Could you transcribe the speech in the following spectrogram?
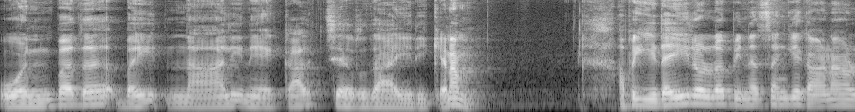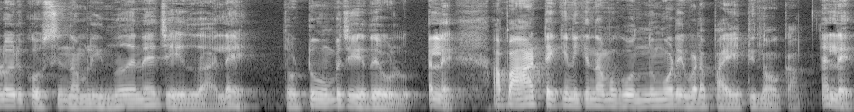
ഒൻപത് ബൈ നാലിനേക്കാൾ ചെറുതായിരിക്കണം. അപ്പോൾ ഇടയിലുള്ള ഭിന്നസംഖ്യ കാണാനുള്ള ഒരു ക്വസ്റ്റ്യൻ നമ്മൾ ഇന്ന് തന്നെ ചെയ്തതാണ് അല്ലേ? തൊട്ട് മുമ്പ് ചെയ്തേ ഉള്ളൂ അല്ലേ? അപ്പോൾ ആ ടെക്നിക്ക് നമുക്ക് ഒന്നും കൂടെ ഇവിടെ പയറ്റി നോക്കാം അല്ലേ?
